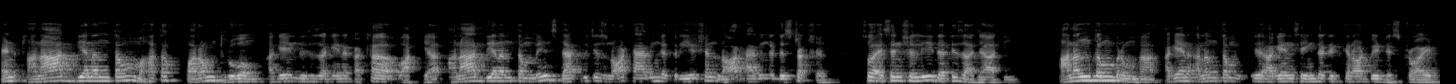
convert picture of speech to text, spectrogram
And Anadyanantam Mahataf Param Dhruvam. Again, this is again a Katha Vakya. Anadyanantam means that which is not having a creation nor having a destruction. So essentially that is Ajati. Anantam Brahma. Again, Anantam again saying that it cannot be destroyed.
